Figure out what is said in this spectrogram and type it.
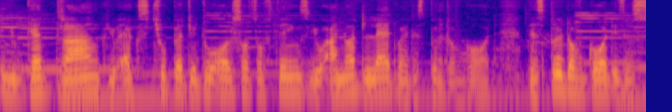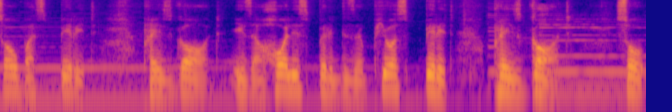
You get drunk, you act stupid, you do all sorts of things. You are not led by the Spirit of God. The Spirit of God is a sober spirit. Praise God. Is a Holy Spirit, is a pure spirit Praise God. So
